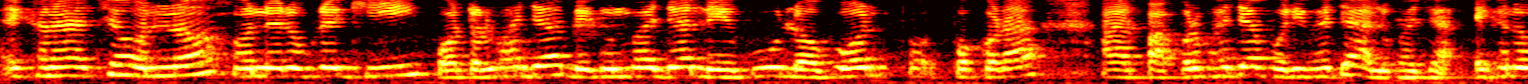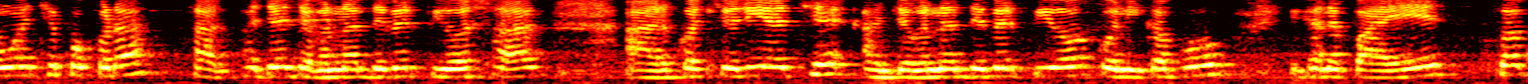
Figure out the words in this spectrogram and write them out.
এখানে আছে অন্য অন্যের উপরে ঘি, পটল ভাজা, বেগুন ভাজা, লেবু, লবণ পকোড়া, আর পাঁপড় ভাজা, বড়ি ভাজা, আলু ভাজা। এখানেও আছে পকোড়া, শাক ভাজা, জগন্নাথ দেবের প্রিয় শাক, আর কচুরি আছে, আর জগন্নাথ দেবের প্রিয় কণিকা ভোগ, এখানে পায়েস সব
